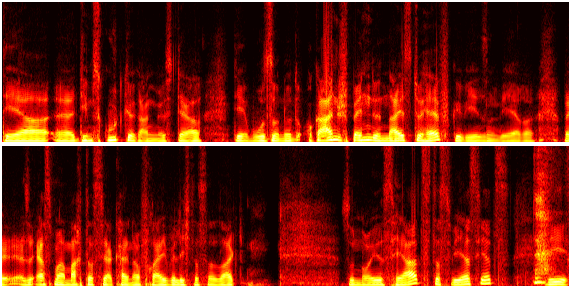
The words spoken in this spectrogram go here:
der äh, dem es gut gegangen ist, der, der, wo so eine Organspende nice to have gewesen wäre. Weil, also erstmal macht das ja keiner freiwillig, dass er sagt, so ein neues Herz, das wäre es jetzt. Nee,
